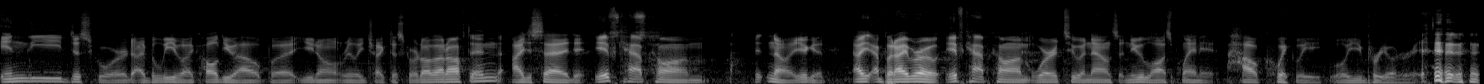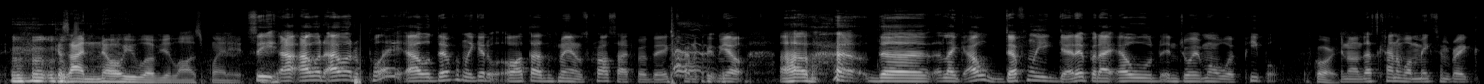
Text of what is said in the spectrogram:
in the Discord, I believe I called you out, but you don't really check Discord all that often. I just said if Capcom, it- no, you're good. I but I wrote if Capcom were to announce a new Lost Planet, how quickly will you pre-order it? Because I know you love your Lost Planet. See, I, I would, I would play. I would definitely get it. Oh, I thought this man was cross-eyed for a bit. Kind of creeped me out. Uh, the like, I would definitely get it, but I, I would enjoy it more with people. Of course. You know, that's kind of what makes and breaks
